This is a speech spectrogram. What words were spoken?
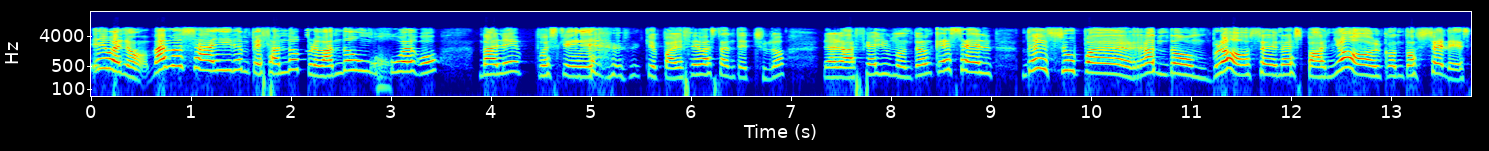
Y bueno, vamos a ir empezando probando un juego, ¿vale? Pues que, que parece bastante chulo. La verdad es que hay un montón, que es el de Super Random Bros en español, con dos seres.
